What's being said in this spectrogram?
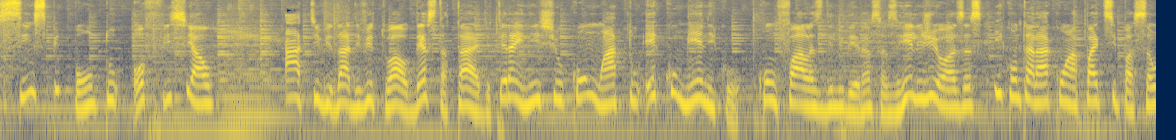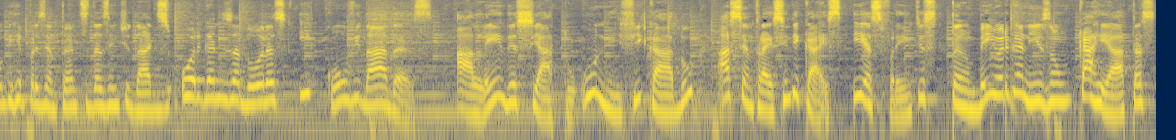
@sinsp.oficial. A atividade virtual desta tarde terá início com um ato ecumênico, com falas de lideranças religiosas e contará com a participação de representantes das entidades organizadoras e convidadas. Além desse ato unificado, as centrais sindicais e as frentes também organizam carreatas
